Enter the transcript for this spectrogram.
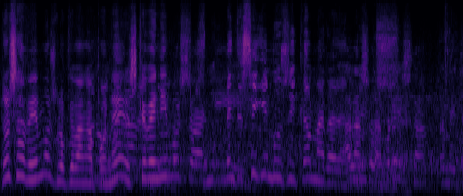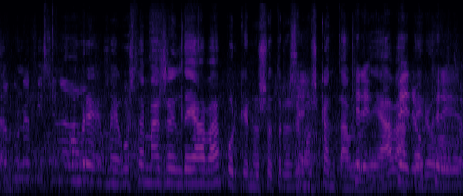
No sabemos lo que van a poner, es que venimos aquí Mentre sigui música, m'agrada. a la sorpresa. Hombre, me gusta más el de ABBA porque nosotros hemos cantado Cre- de ABBA, pero, pero... creo,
